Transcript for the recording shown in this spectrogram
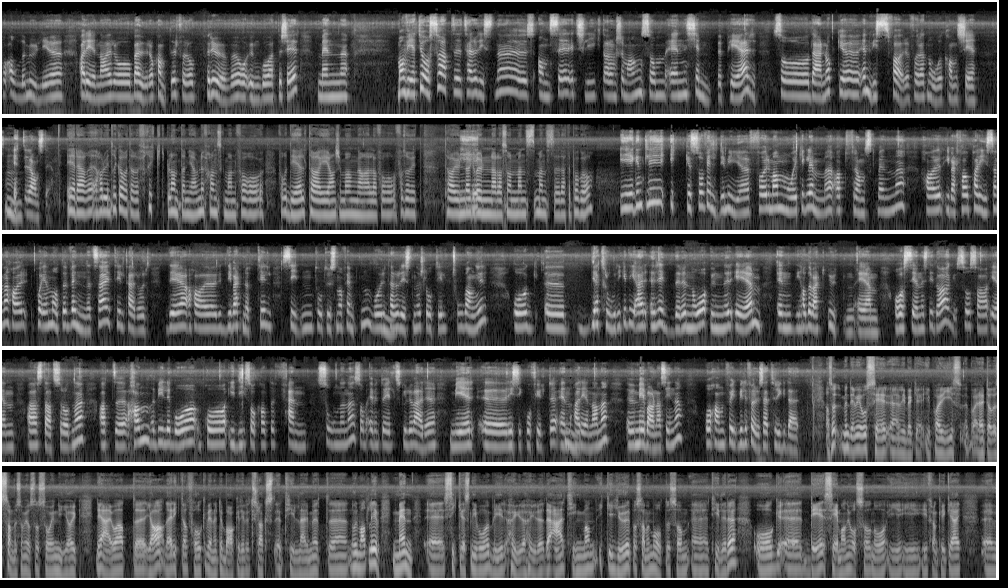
på alle mulige arenaer og bauger og kanter for å prøve å unngå at det skjer. Men man vet jo også at terroristene anser et slikt arrangement som en kjempe-PR så det er nok eh, en viss fare for at noe kan skje mm. et eller annet sted. Der, har du inntrykk av at det er frykt blant den jevne franskmann for å, for å delta i arrangementer, eller for for så vidt ta undergrunnen eller sånn mens, mens dette pågår? Egentlig ikke så veldig mye, for man må ikke glemme at franskmennene har, i hvert fall pariserne, har på en måte vennet seg til terror. Det har de vært nødt til siden 2015, hvor mm. terroristene slo til to ganger. Og øh, jeg tror ikke de er reddere nå under EM enn de hadde vært uten EM. Og senest i dag så sa en av statsrådene at eh, han ville gå på i de såkalte fansonene, som eventuelt skulle være mer eh, risikofylte enn mm. arenaene. Eh, med barna sine. Og han ville føle seg trygg der. Altså, men det vi jo ser eh, Vibeke, i Paris, er litt av det samme som vi også så i New York. Det er jo at eh, ja, det er riktig at folk vender tilbake til et slags tilnærmet normalt liv. Men eh, sikkerhetsnivået blir høyere og høyere. Det er ting man ikke gjør på samme måte som eh, tidligere. Og eh, det ser man jo også nå i, i, i Frankrike. Jeg Eh,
